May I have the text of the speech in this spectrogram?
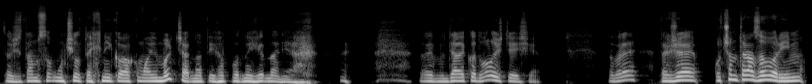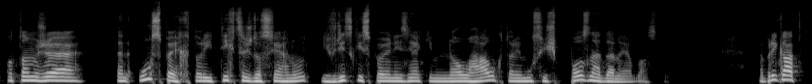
Takže tam som učil technikov, ako majú mlčať na tých obchodných jednaniach. to je ďaleko dôležitejšie. Dobre? Takže o čom teraz hovorím? O tom, že ten úspech, ktorý ty chceš dosiahnuť, je vždy spojený s nejakým know-how, ktorý musíš poznať v danej oblasti. Napríklad,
